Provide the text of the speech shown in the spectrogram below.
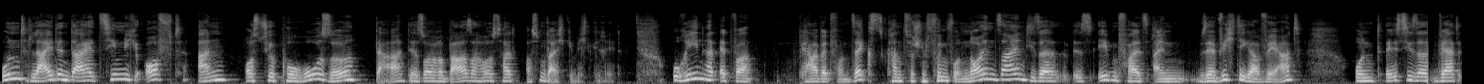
und leiden daher ziemlich oft an Osteoporose, da der Säure-Base-Haushalt aus dem Gleichgewicht gerät. Urin hat etwa pH-Wert von 6, kann zwischen 5 und 9 sein. Dieser ist ebenfalls ein sehr wichtiger Wert. Und ist dieser Wert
